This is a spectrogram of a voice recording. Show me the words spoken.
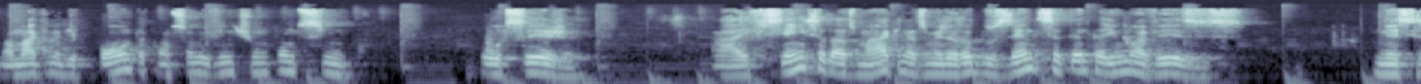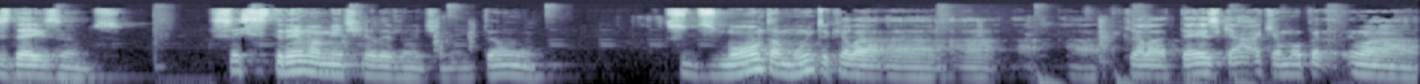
uma máquina de ponta consome 21,5. Ou seja, a eficiência das máquinas melhorou 271 vezes nesses 10 anos. Isso é extremamente relevante. Né? Então, isso desmonta muito aquela, a, a, a, aquela tese que, ah, que é uma, uma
